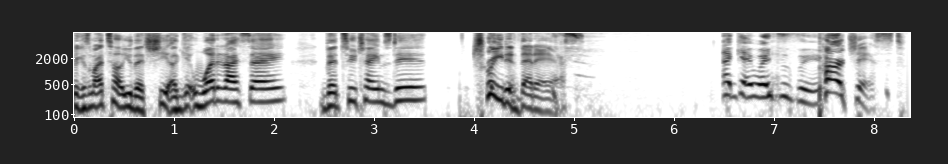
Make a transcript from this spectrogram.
Because when I tell you that she again, what did I say that 2 Chainz did? Treated that ass, I can't wait to see it. purchased,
